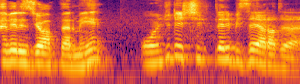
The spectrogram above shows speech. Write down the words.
Severiz cevap vermeyi. oyuncu değişiklikleri bize yaradı.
